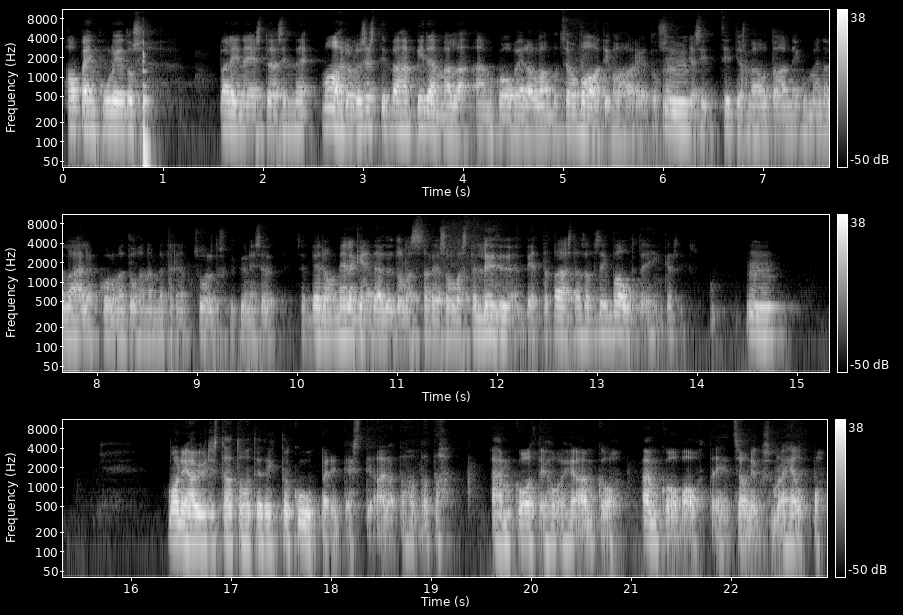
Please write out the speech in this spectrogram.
hapenkuljetusvälineistöä sinne mahdollisesti vähän pidemmällä MK-vedolla, mutta se on vaativa harjoitus. Mm. Ja sitten sit jos me halutaan niin mennä lähelle 3000 metrin suorituskyky, niin se, se vedon melkein täytyy tuolla sarjassa olla sitten lyhyempi, että päästään sellaisiin vauhteihin käsiksi. mm. Monihan yhdistää tuohon tietenkin tuon Cooperin testi aina tuohon tota MK-tehoihin ja MK, MK-vauhteihin, että se on niinku semmoinen helppo,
